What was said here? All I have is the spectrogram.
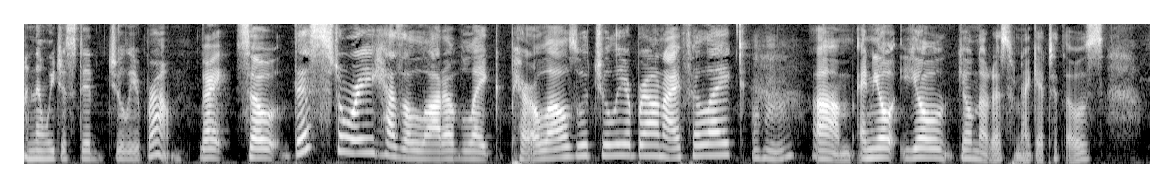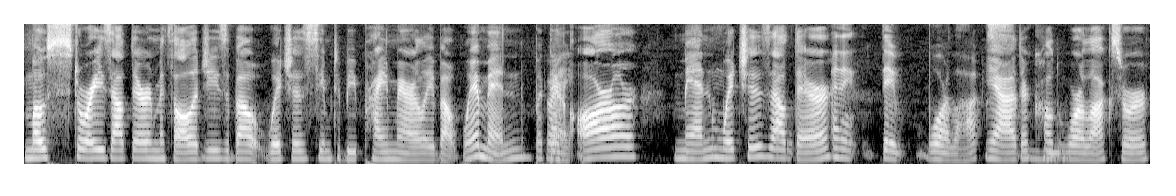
And then we just did Julia Brown. Right. So this story has a lot of like parallels with Julia Brown. I feel like, Mm-hmm. um, and you'll you'll you'll notice when I get to those. Most stories out there in mythologies about witches seem to be primarily about women, but there are men witches out there. I think they warlocks. Yeah, they're called warlocks or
